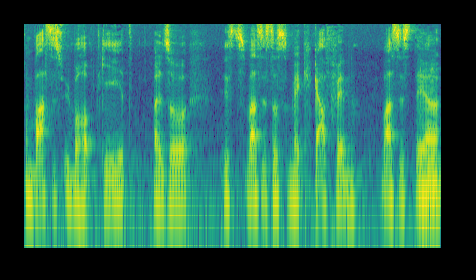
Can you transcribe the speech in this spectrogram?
um was es überhaupt geht. Also ist, was ist das MacGuffin? Was ist der,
